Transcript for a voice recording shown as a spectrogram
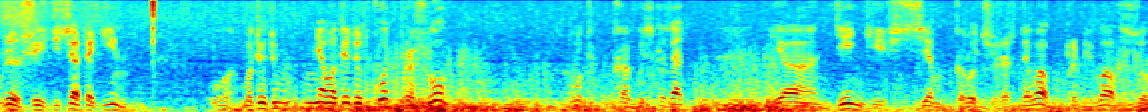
уже 61. О, вот это у меня вот этот год прошел. Вот как бы сказать, я деньги всем, короче, раздавал, пробивал все.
